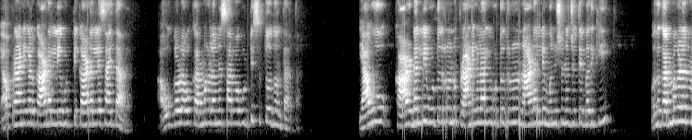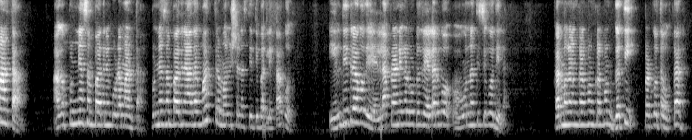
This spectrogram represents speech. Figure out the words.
ಯಾವ ಪ್ರಾಣಿಗಳು ಕಾಡಲ್ಲಿ ಹುಟ್ಟಿ ಕಾಡಲ್ಲೇ ಸಾಯ್ತಾವೆ. ಅವುಗಳು ಅವು ಕರ್ಮಗಳನುಸಾರವಾಗಿ ಹುಟ್ಟಿ ಸುತ್ತೋದು ಅಂತ ಅರ್ಥ. ಯಾವ ಕಾಡಲ್ಲಿ ಹುಟ್ಟಿದ್ರು ಪ್ರಾಣಿಗಳಾಗಿ ಹುಟ್ಟಿದ್ರು ನಾಡಲ್ಲಿ ಮನುಷ್ಯನ ಜೊತೆ ಬದುಕಿ ಒಂದು ಕರ್ಮಗಳನ್ನು ಮಾಡ್ತಾ, ಆಗ ಪುಣ್ಯ ಸಂಪಾದನೆ ಕೂಡ ಮಾಡ್ತಾ. ಪುಣ್ಯ ಸಂಪಾದನೆ ಆದಾಗ ಮಾತ್ರ ಮನುಷ್ಯನ ಸ್ಥಿತಿ ಬರ್ಲಿಕ್ಕೆ ಆಗೋದು. ಇಲ್ದಿದ್ರೆ ಆಗೋದಿಲ್ಲ. ಎಲ್ಲ ಪ್ರಾಣಿಗಳು ಹುಟ್ಟಿದ್ರೆ ಎಲ್ಲರಿಗೂ ಉನ್ನತಿ ಸಿಗೋದಿಲ್ಲ. ಕರ್ಮಗಳನ್ನು ಕಳ್ಕೊಂಡು ಕಳ್ಕೊಂಡು ಗತಿ ಪಡ್ಕೋತಾ ಹೋಗ್ತಾರೆ.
